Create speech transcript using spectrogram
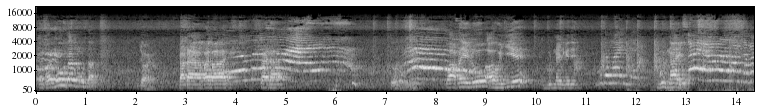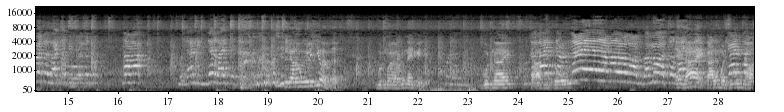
એમ ભાઈ હું ઉતારું હું ઉતારું જોડે ટાટા બાય બાય. ટાટા. તો તો આપણે એલું હવે હોઈએ. ગુડ નાઇટ કહી દે. ગુડ નાઇટ છેલ્લે અડવું બોલી ગયો ને. ગુડ ગુડ નાઇટ કહી દે. ગુડ નાઇટ ચાર મિત્રો. એ નાય કાલે મળશું નવા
